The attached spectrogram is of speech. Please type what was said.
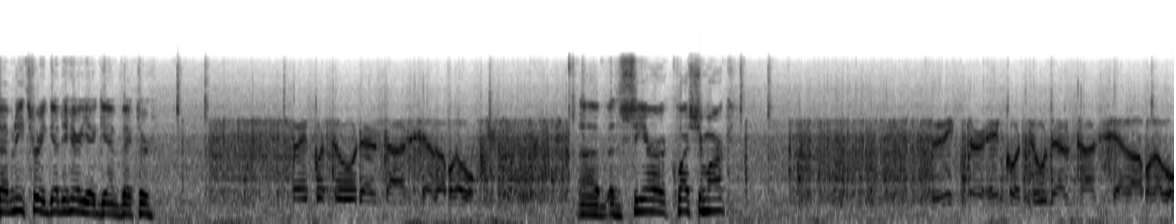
73, good to hear you again, Victor. Echo 2 Delta Sierra Bravo. Uh, Sierra, question mark. Victor Echo 2 Delta Sierra Bravo.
